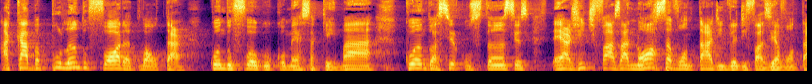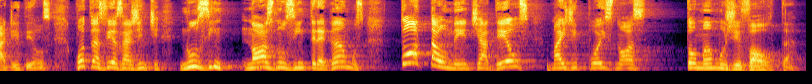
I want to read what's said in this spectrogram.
acaba pulando fora do altar? Quando o fogo começa a queimar, quando as circunstâncias, é, a gente faz a nossa vontade em vez de fazer a vontade de Deus. Quantas vezes a gente nos, nós nos entregamos totalmente a Deus, mas depois nós tomamos de volta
